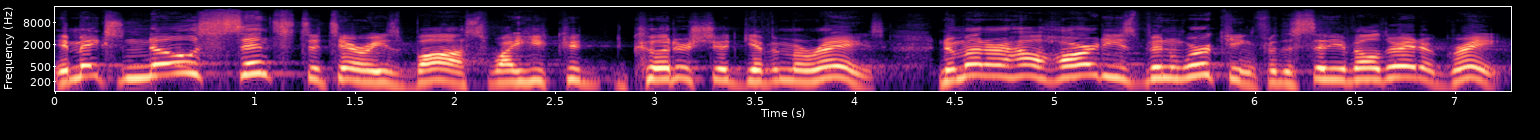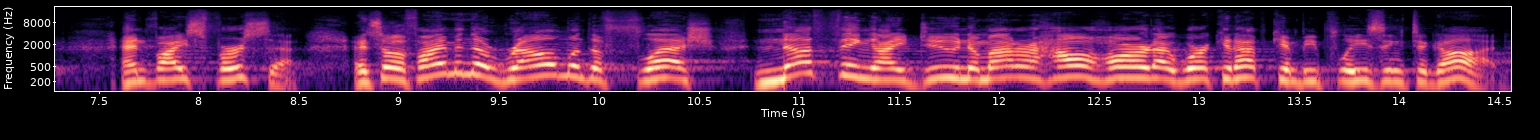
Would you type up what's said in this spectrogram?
It makes no sense to Terry's boss why he could, could or should give him a raise. No matter how hard he's been working for the city of El Dorado, great, and vice versa. And so if I'm in the realm of the flesh, nothing I do, no matter how hard I work it up, can be pleasing to God.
